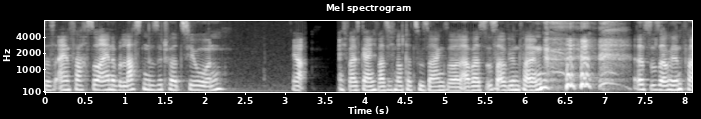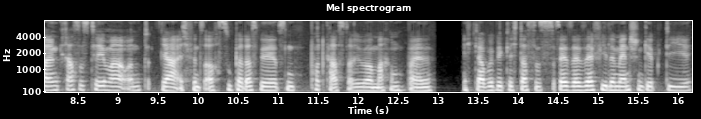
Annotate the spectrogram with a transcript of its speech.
Das ist einfach so eine belastende Situation. Ja, ich weiß gar nicht, was ich noch dazu sagen soll, aber es ist auf jeden Fall ein, es ist auf jeden Fall ein krasses Thema und ja, ich finde es auch super, dass wir jetzt einen Podcast darüber machen, weil ich glaube wirklich, dass es sehr, sehr, sehr viele Menschen gibt, die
